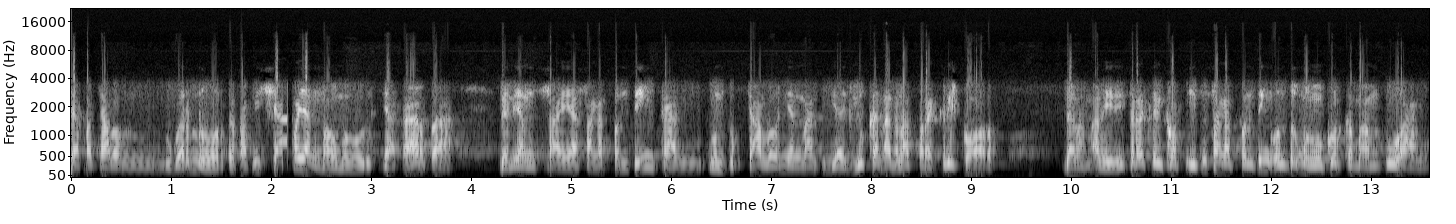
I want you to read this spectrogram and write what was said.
siapa calon gubernur, tetapi siapa yang mau mengurus Jakarta. Dan yang saya sangat pentingkan untuk calon yang nanti diajukan adalah track record. Dalam hal ini track record itu sangat penting untuk mengukur kemampuan.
